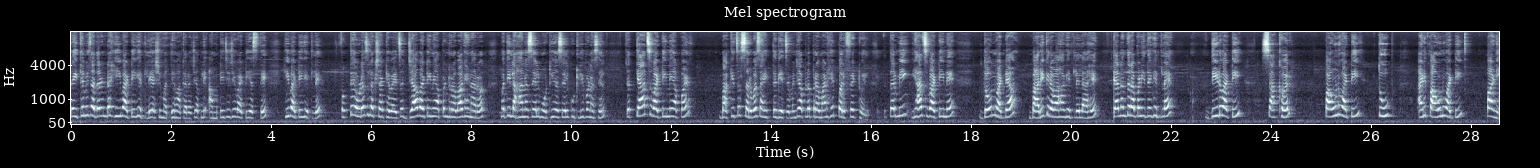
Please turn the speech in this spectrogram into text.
तर इथे मी साधारणतः ही वाटी घेतली अशी मध्यम आकाराची. आपली आमटीची जी वाटी असते ही वाटी घेतली. फक्त एवढंच लक्षात ठेवायचं ज्या वाटीने आपण रवा घेणार आहोत मग ती लहान असेल मोठी असेल कुठली पण असेल तर त्याच वाटीने आपण बाकीचं सर्व साहित्य घ्यायचं. म्हणजे आपलं प्रमाण हे परफेक्ट होईल. तर मी ह्याच वाटीने दोन वाट्या बारीक रवा हा घेतलेला आहे. त्यानंतर आपण इथे घेतलाय दीड वाटी साखर पाऊण वाटी तूप आणि पाऊण वाटी पाणी.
